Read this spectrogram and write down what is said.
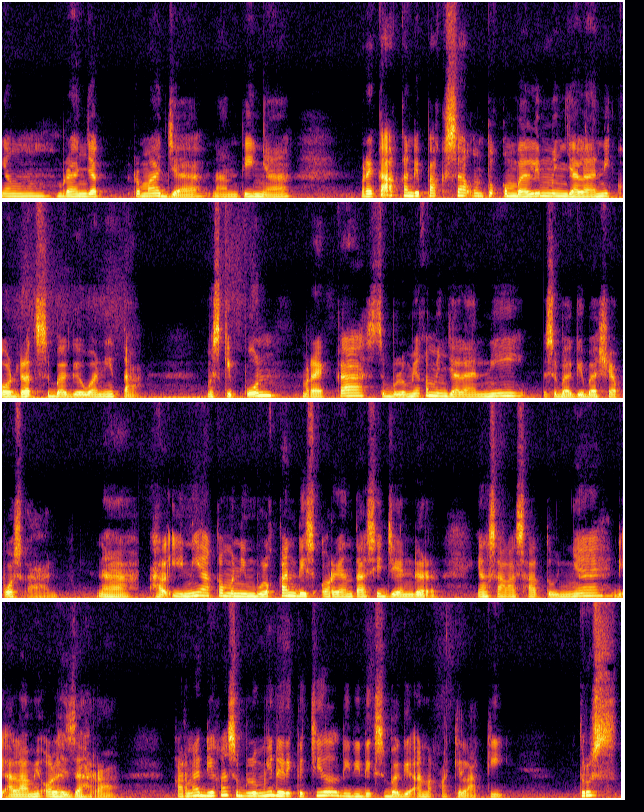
yang beranjak remaja nantinya mereka akan dipaksa untuk kembali menjalani kodrat sebagai wanita. Meskipun mereka sebelumnya kan menjalani sebagai basya pos kan. Nah, hal ini akan menimbulkan disorientasi gender yang salah satunya dialami oleh Zahra. Karena dia kan sebelumnya dari kecil dididik sebagai anak laki-laki. Terus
